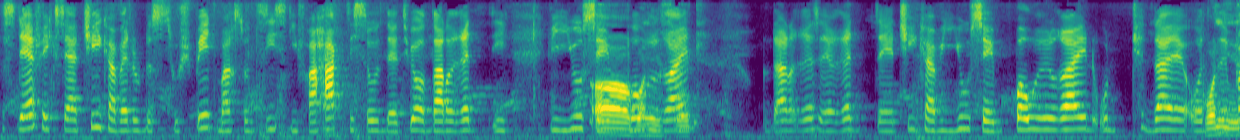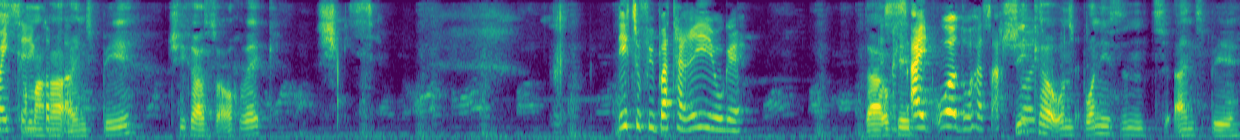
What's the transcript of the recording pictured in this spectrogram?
Das nervigste an Chica, wenn du das zu spät machst und siehst, die verhakt sich so in der Tür und dann rennt die wie Usain Ah, Bowl rein. weg. Und dann rennt, der Chica wie Usain Bowl rein und, äh, und äh, Bonnie beißt ist dir den Kopf Kamera ab. 1b. Chica ist auch weg. Scheiße. Nicht zu viel Batterie, Junge. Da, Es okay. ist 1 Uhr, du hast 8 Chica und Bonnie sind 1b.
